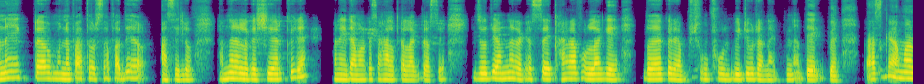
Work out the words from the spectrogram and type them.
অনেকটা মানে পাথর চাপা দেওয়া আসিল আপনারা লোকে শেয়ার করে মানে এটা আমার কাছে হালকা লাগতেছে। যদি আপনার কাছে খারাপও লাগে, দয়া করে ফুল ভিডিওটা না দেখবেন। আজকে আমার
